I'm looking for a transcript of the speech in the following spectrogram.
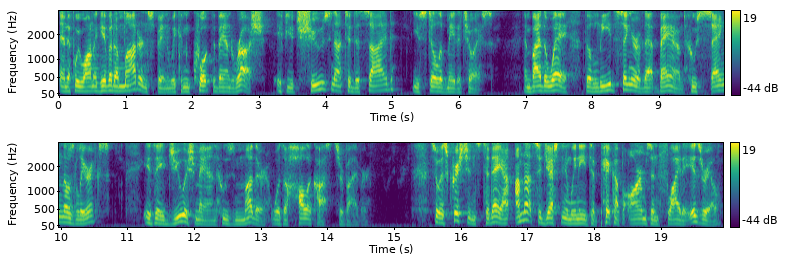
And if we want to give it a modern spin, we can quote the band Rush If you choose not to decide, you still have made a choice. And by the way, the lead singer of that band who sang those lyrics is a Jewish man whose mother was a Holocaust survivor. So, as Christians today, I'm not suggesting we need to pick up arms and fly to Israel,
